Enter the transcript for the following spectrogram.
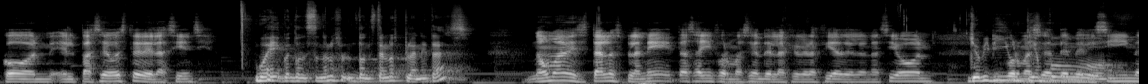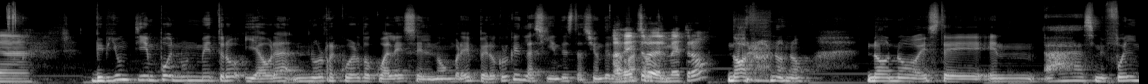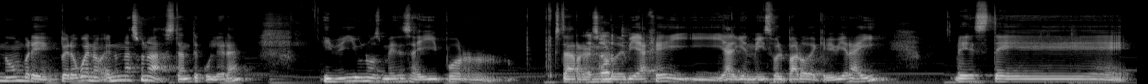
con el paseo este de la ciencia? Güey, ¿dónde están los, dónde están los planetas? No mames, están los planetas, hay información de la geografía de la nación. Yo viví información un tiempo... de medicina. Viví un tiempo en un metro y ahora no recuerdo cuál es el nombre, pero creo que es la siguiente estación de la ¿Adentro del metro? No, no, no, no. No, no, este, en... Ah, se me fue el nombre, pero bueno, en una zona bastante culera. Y vi unos meses ahí por... Estaba regresando de viaje y, alguien me hizo el paro de que viviera ahí. Este...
